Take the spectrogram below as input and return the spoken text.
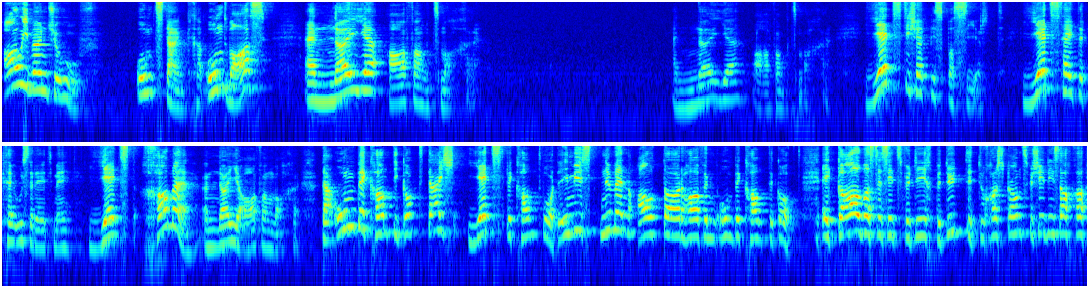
alle Menschen auf, umzudenken. Und was? Einen neuen Anfang zu machen. Einen neuen Anfang zu machen. Jetzt ist etwas passiert. Jetzt hat er keine Ausrede mehr. Jetzt kann man einen neuen Anfang machen. Der unbekannte Gott, der ist jetzt bekannt worden. Ihr müsst nicht mehr einen Altar haben für einen unbekannten Gott. Egal, was das jetzt für dich bedeutet. Du kannst ganz verschiedene Sachen haben,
